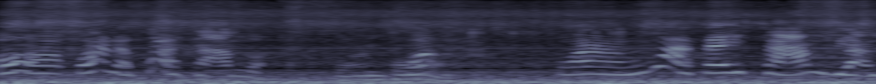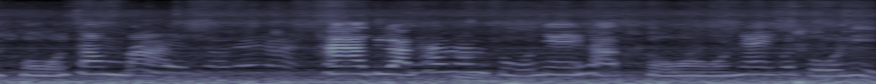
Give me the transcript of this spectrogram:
่บ่น่ะพ่อสามหรอกสอนพ่อว่าว่าไปสามเดือนโตซ้ำบ้านห้าเดือนถ้านั่นโตใหญ่ครับโตใหญ่ก็โตนี่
